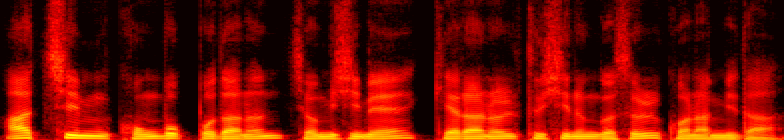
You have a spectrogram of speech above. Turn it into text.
아침 공복보다는 점심에 계란을 드시는 것을 권합니다.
